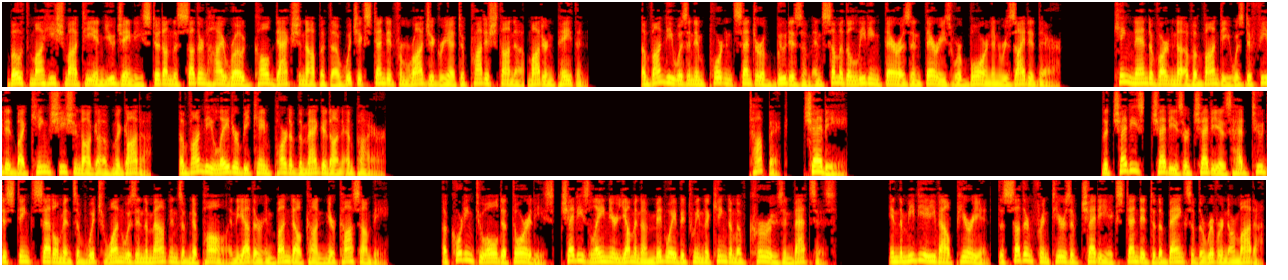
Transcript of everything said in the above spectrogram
Both Mahishmati and Ujjaini stood on the southern high road called Dakshinapatha which extended from Rajagriha to Pratisthana modern. Avanti was an important centre of Buddhism and some of the leading Theras and Theris were born and resided there. King Nandavardhana of Avanti was defeated by King Shishunaga of Magadha. Avanti later became part of the Magadhan Empire. Chedi The Chedis, Chedis or Chedias had two distinct settlements of which one was in the mountains of Nepal and the other in Bundelkhand near Kausambi. According to old authorities, Chedis lay near Yamuna midway between the kingdom of Kurus and Vatsas. In the medieval period, the southern frontiers of Chedi extended to the banks of the river Narmada.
